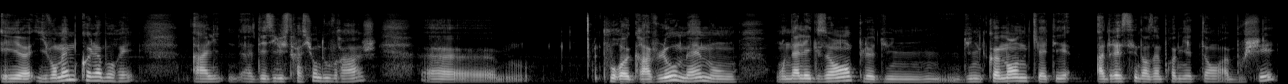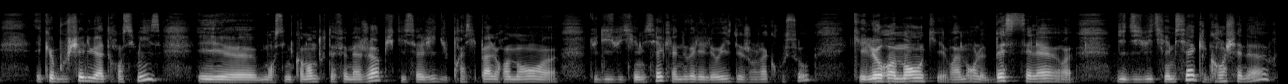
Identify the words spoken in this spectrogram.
Et euh, ils vont même collaborer à, des illustrations d'ouvrages. pour Gravelot même, on, a l'exemple d'une commande qui a été adressée dans un premier temps à Boucher et que Boucher lui a transmise. Et euh, bon, c'est une commande tout à fait majeure puisqu'il s'agit du principal roman euh, du XVIIIe siècle, La Nouvelle Héloïse de Jean-Jacques Rousseau, qui est le roman qui est vraiment le best-seller euh, du XVIIIe siècle, grand chef-d'œuvre,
